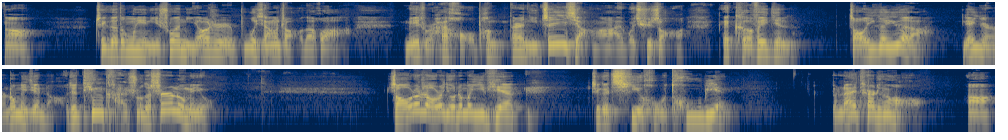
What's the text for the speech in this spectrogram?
啊，这个东西，你说你要是不想找的话，没准还好碰。但是你真想啊，我去找，哎，可费劲了。找一个月了，连影都没见着，就听砍树的声都没有。找着找着，有这么一天，这个气候突变，本来天挺好啊，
